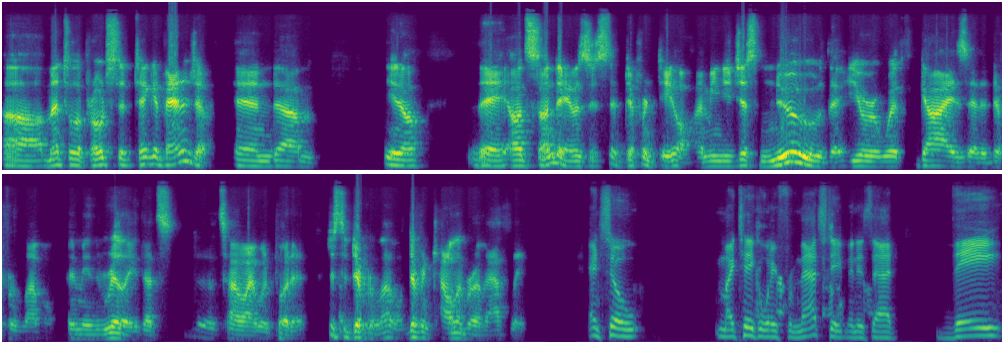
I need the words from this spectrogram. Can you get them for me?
uh, mental approach to take advantage of. And um, you know, they on Sunday it was just a different deal. I mean, you just knew that you were with guys at a different level. I mean, really, that's that's how I would put it. Just a different level, different caliber of athlete. And so my takeaway from that statement is that they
